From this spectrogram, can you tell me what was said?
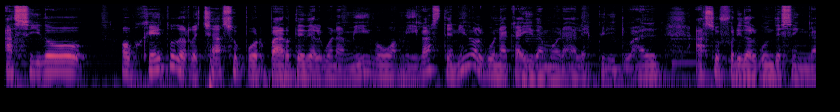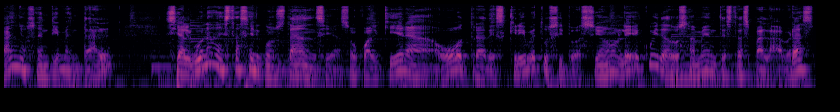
¿Has sido objeto de rechazo por parte de algún amigo o amiga? ¿Has tenido alguna caída moral, espiritual? ¿Has sufrido algún desengaño sentimental? Si alguna de estas circunstancias o cualquiera otra describe tu situación, lee cuidadosamente estas palabras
